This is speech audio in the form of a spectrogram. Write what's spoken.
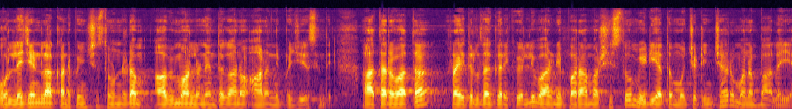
ఓ లెజెండ్లా కనిపించుతుండడం అభిమానులను ఎంతగానో ఆనందింపజేసింది. ఆ తర్వాత రైతుల దగ్గరికి వెళ్ళి వారిని పరామర్శిస్తూ మీడియాతో ముచ్చటించారు మన బాలయ్య.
